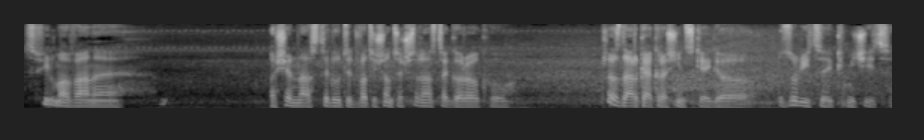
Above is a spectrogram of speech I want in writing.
sfilmowane 18 luty 2014 roku przez Darka Kraśnickiego z ulicy Kmicica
